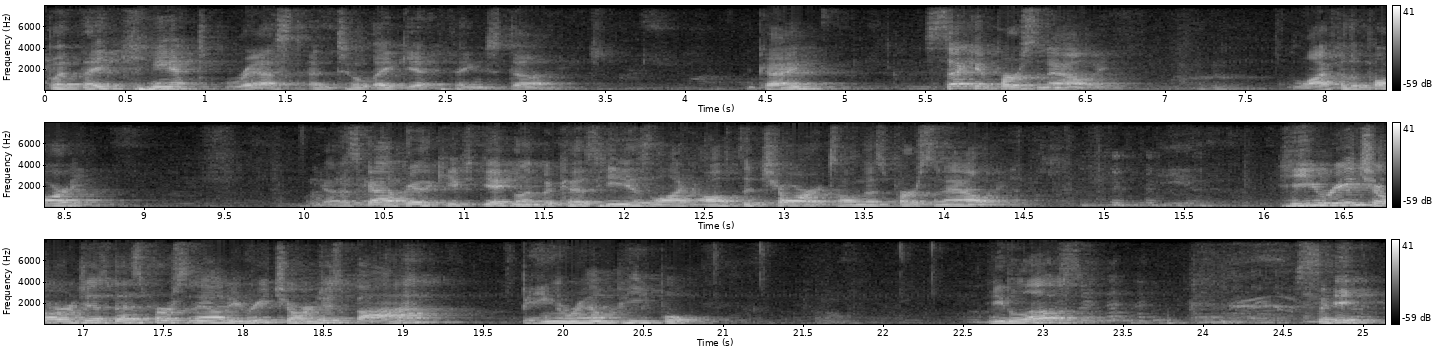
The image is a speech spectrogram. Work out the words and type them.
But they can't rest until they get things done. Okay? Second personality, life of the party. We got this guy up here that keeps giggling because he is like off the charts on this personality. He recharges, this personality recharges by being around people. He loves it. See?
